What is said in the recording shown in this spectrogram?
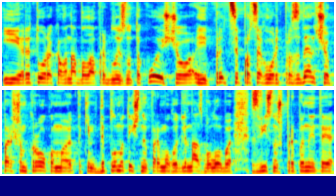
І риторика вона була приблизно такою, що і це про це говорить президент. Що першим кроком таким дипломатичною перемогою для нас було би, звісно ж, припинити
